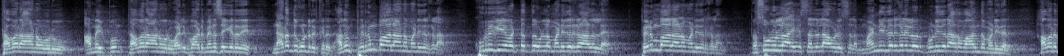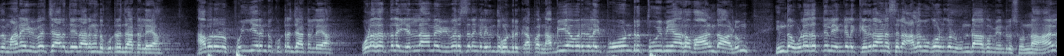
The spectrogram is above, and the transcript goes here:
தவறான ஒரு அமைப்பும் தவறான ஒரு வழிபாடும் என்ன செய்கிறது? நடந்து கொண்டிருக்கிறது. அதுவும் பெரும்பாலான மனிதர்களால். குறுகிய வட்டத்தில் உள்ள மனிதர்களால் அல்ல. பெரும்பாலான மனிதர்களால். ரசூலுல்லாஹி சல்லா அலைஹி வஸல்லம் மனிதர்களில் ஒரு புனிதராக வாழ்ந்த மனிதர். அவரது மனைவி விபச்சாரம் செய்தார்கள் என்று குற்றம் சாட்டலையா அவர் ஒரு பொய்யர் என்று குற்றம் சாட்டலையா உலகத்தில் எல்லாமே விமர்சனங்கள் இருந்து கொண்டிருக்கு. அப்ப நபி அவர்களை போன்று தூய்மையாக வாழ்ந்தாலும் இந்த உலகத்தில் எங்களுக்கு எதிரான சில அளவுகோல்கள் உண்டாகும் என்று சொன்னால்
